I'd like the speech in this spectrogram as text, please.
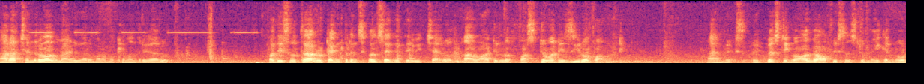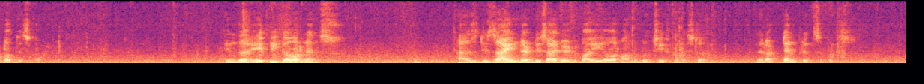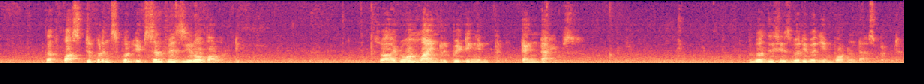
నారా చంద్రబాబు నాయుడు గారు మన ముఖ్యమంత్రి గారు. పది సూత్రాలు టెన్ ప్రిన్సిపల్స్ ఏదైతే ఇచ్చారో ఆ వాటిల్లో first one is zero poverty I'm requesting all the officers to make a note of this point in the AP governance as designed and decided by our Honorable Chief Minister, there are 10 principles. The first principle itself is zero poverty. So I don't mind repeating it 10 times because this is very very important aspect.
